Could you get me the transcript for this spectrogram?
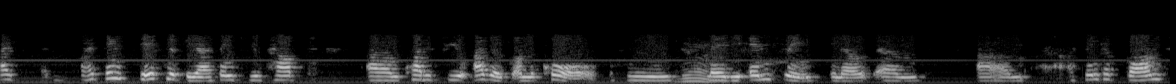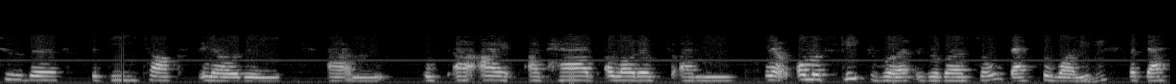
I, I think definitely. I think you've helped um, quite a few others on the call who yeah. may be entering. You know, um, um, I think I've gone through the the detox. You know, the um, uh, I I've had a lot of um, you know almost sleep rever- reversal. That's the one. Mm-hmm but that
